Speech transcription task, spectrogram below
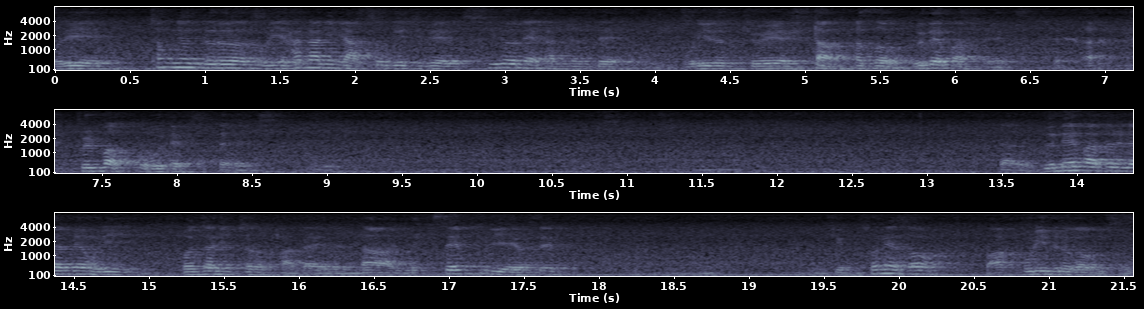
우리 청년들은 우리 하나님 약속의 집에 수련회 갔는데 우리는 교회에 나와서 은혜 받아요. 불 받고 은혜 받아야지. 자, 은혜 받으려면 우리 권사님처럼 받아야 된다. 이게 샘플이에요, 샘플. 음, 지금 손에서 막 불이 들어가고 있어요.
